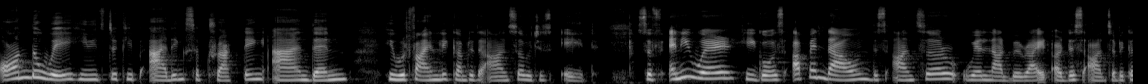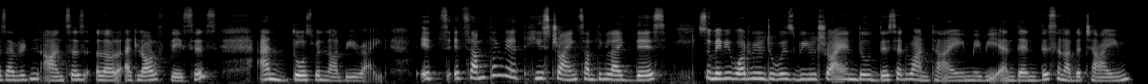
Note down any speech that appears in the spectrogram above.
on the way he needs to keep adding subtracting and then he would finally come to the answer which is 8 so if anywhere he goes up and down this answer will not be right or this answer because i've written answers a lot at a lot of places and those will not be right. It's it's something that he's trying something like this. So maybe what we'll do is we'll try and do this at one time maybe and then this another time.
